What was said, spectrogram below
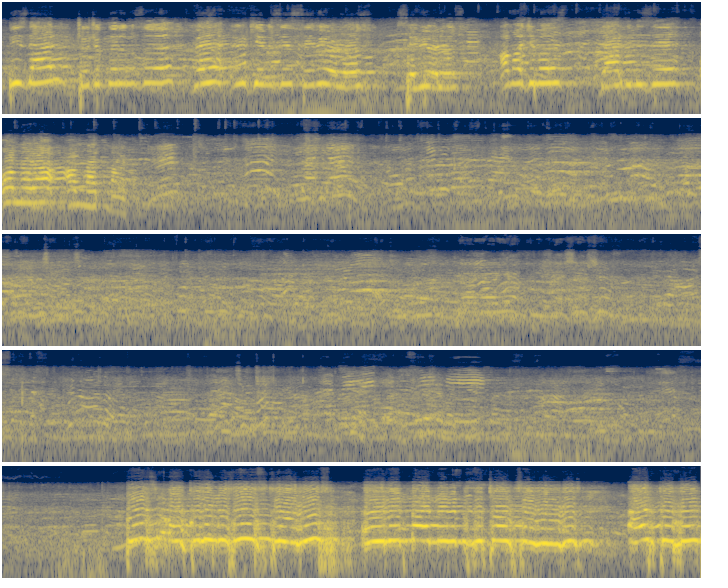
Bizler çocuklarımızı ve ülkemizi seviyoruz, seviyoruz. Amacımız derdimizi onlara anlatmak. Biz okulumuzu istiyoruz. Öğretmenlerimizi çok seviyoruz. Herkesin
